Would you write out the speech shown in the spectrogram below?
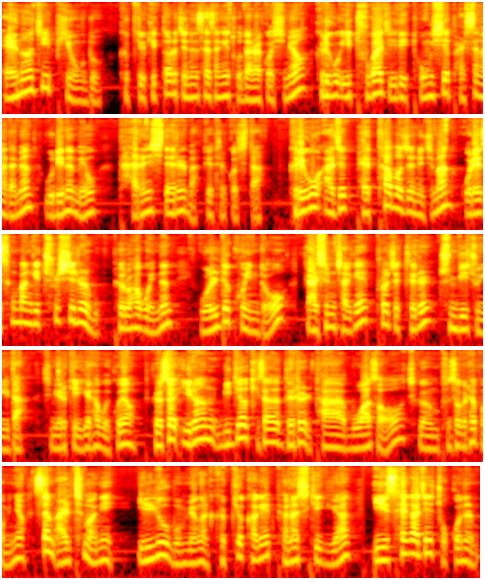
에너지 비용도 급격히 떨어지는 세상에 도달할 것이며 그리고 이 두 가지 일이 동시에 발생하다면 우리는 매우 다른 시대를 맞게 될 것이다. 그리고 아직 베타 버전이지만 올해 상반기 출시를 목표로 하고 있는 월드코인도 야심차게 프로젝트를 준비 중이다. 지금 이렇게 얘기를 하고 있고요. 그래서 이런 미디어 기사들을 다 모아서 지금 분석을 해보면요. 샘 알트먼이 인류 문명을 급격하게 변화시키기 위한 이 세 가지 조건을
